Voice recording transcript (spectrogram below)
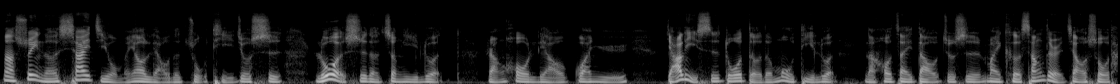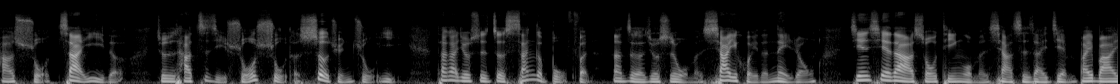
那所以呢，下一集我们要聊的主题就是罗尔斯的正义论，然后聊关于。亚里士多德的目的论，然后再到就是麦克桑德尔教授他所在意的，就是他自己所属的社群主义，大概就是这三个部分。那这个就是我们下一回的内容。今天谢谢大家收听，我们下次再见，拜拜。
